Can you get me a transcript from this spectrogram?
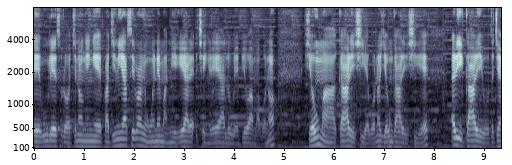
လေဘူးလဲဆိုတော့ကျွန်တော်ငယ်ငယ်ဗာဂျီးနီးယားဆေးပါရုံဝင်းထဲမှာနေခဲ့ရတဲ့အချိန်ကလေးကလို့ပဲပြောရမှာပေါ့နော်ရုံးမှာကားတွေရှိရပေါ့နော်ရုံးကားတွေရှိတယ်အဲ့ဒီကားတွေကိုတကြံ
